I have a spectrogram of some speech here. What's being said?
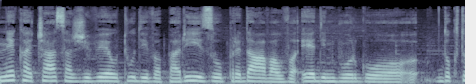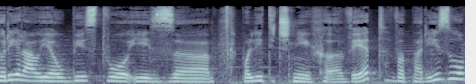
nekaj časa živel tudi v Parizu, predaval v Edinburgu, doktoriral je v bistvu iz eh, političnih ved v Parizu.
